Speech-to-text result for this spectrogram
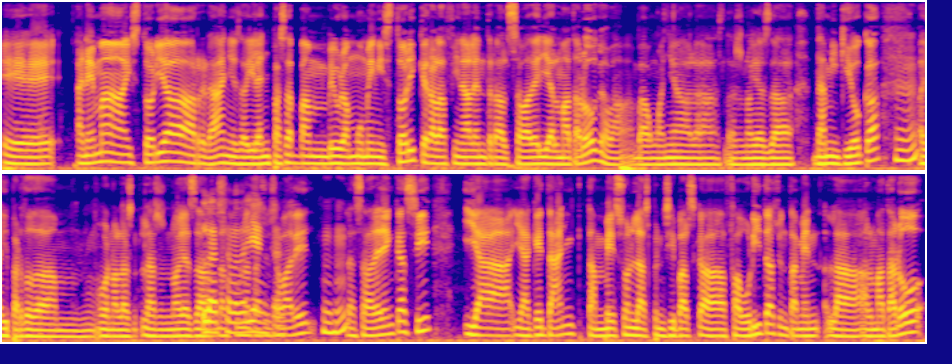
Eh, anem a història rere any, és a dir, l'any passat vam viure un moment històric, que era la final entre el Sabadell i el Mataró, que va, va guanyar les, les noies de, de Mikioka, Mm. ai, perdó, de, bueno, les, les noies de, Les sabadellenques. Sabadell, Mhm. les sabadellenques, sí, i, a, i aquest any també són les principals que, favorites, juntament la, el Mataró.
